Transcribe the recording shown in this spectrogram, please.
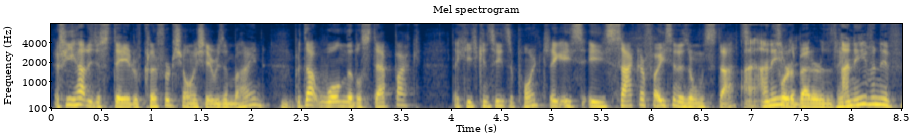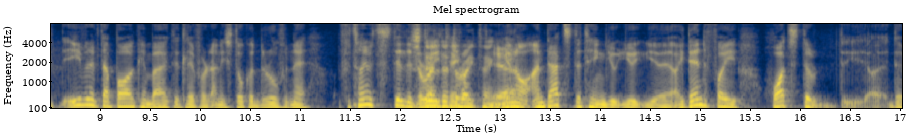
If he had just stayed with Clifford, Sean O'Shea was in behind. Hmm. But that one little step back, like he concedes a point. Like he's, he's sacrificing his own stats And for even- the better of the team. And even if even if that ball came back to Clifford and he stuck it in the roof of the net, Fitzsimons still did the Still right did the thing. right thing, Yeah. You know, and that's the thing. You you, you identify what's the the, uh, the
